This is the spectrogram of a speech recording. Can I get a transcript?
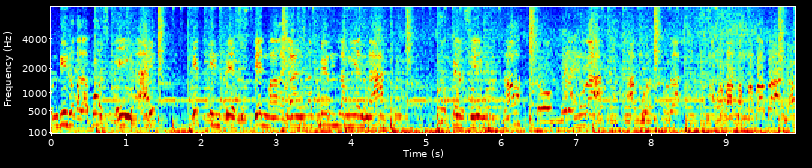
pundido kalabos, A ay 15 pesos din, mga ka At meron lang yan na 2%, no? So, murang-mura. Ah, murang-mura. Ah, mababang mababa, no?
